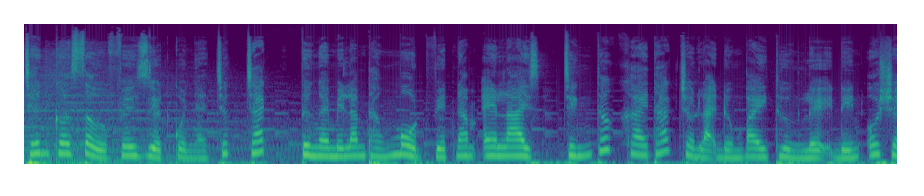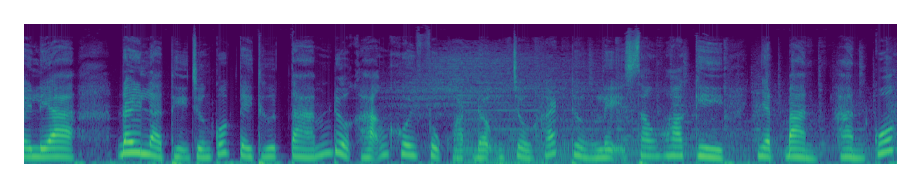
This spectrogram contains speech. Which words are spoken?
trên cơ sở phê duyệt của nhà chức trách, từ ngày 15 tháng 1, Vietnam Airlines chính thức khai thác trở lại đường bay thường lệ đến Australia. Đây là thị trường quốc tế thứ 8 được hãng khôi phục hoạt động chở khách thường lệ sau Hoa Kỳ, Nhật Bản, Hàn Quốc,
